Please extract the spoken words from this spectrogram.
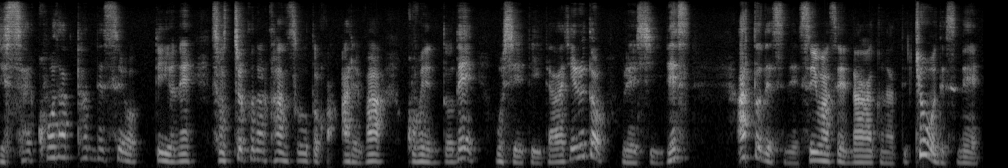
実際こうだったんですよっていうね、率直な感想とかあれば、コメントで教えていただけると嬉しいです。あとですね、すいません、長くなって。今日ですね、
